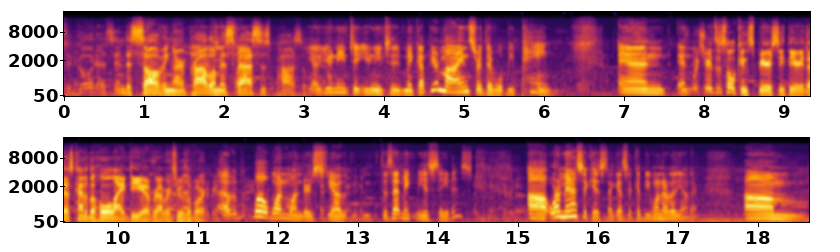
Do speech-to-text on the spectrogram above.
To goad us into solving our problem as fast as possible. Yeah, you need to you need to make up your minds, or there will be pain. And and Which is this whole conspiracy theory. That's kind of the whole idea of Robert's Rules of Order. uh, well, one wonders, you know, does that make me a sadist uh, or a masochist? I guess it could be one or the other. Um,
